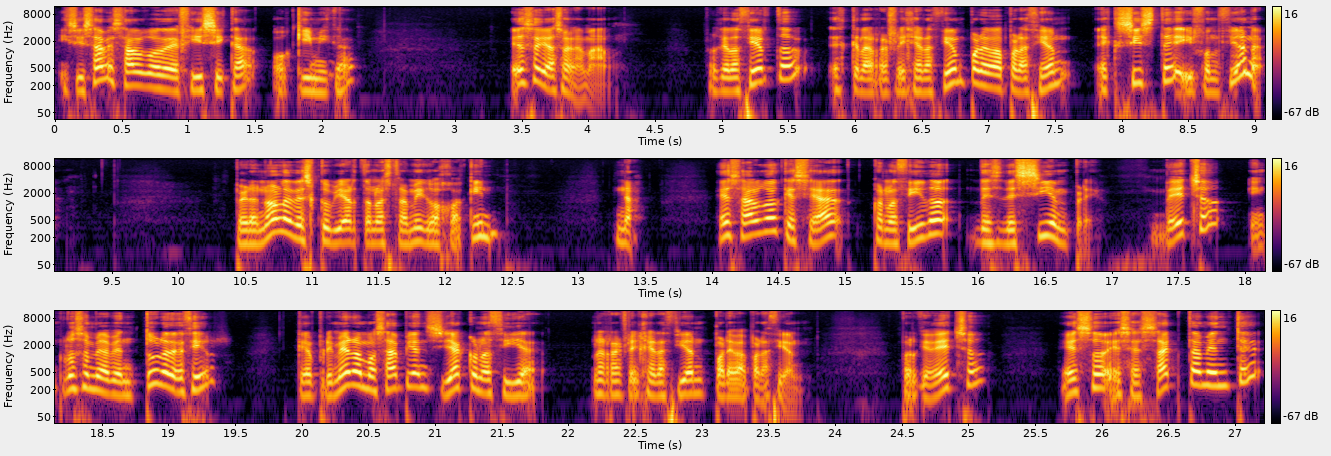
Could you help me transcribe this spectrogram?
Y si sabes algo de física o química, eso ya suena mal. Porque lo cierto es que la refrigeración por evaporación existe y funciona. Pero no lo ha descubierto nuestro amigo Joaquín. No, es algo que se ha conocido desde siempre. De hecho, incluso me aventuro a decir que el primer Homo sapiens ya conocía la refrigeración por evaporación. Porque de hecho, eso es exactamente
